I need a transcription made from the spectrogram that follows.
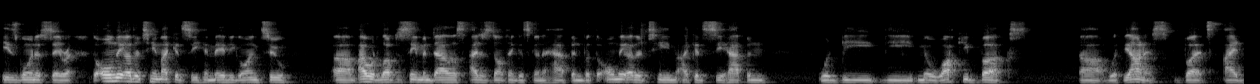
He's going to stay right. The only other team I could see him maybe going to, um, I would love to see him in Dallas. I just don't think it's going to happen. But the only other team I could see happen would be the Milwaukee Bucks uh, with Giannis. But I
